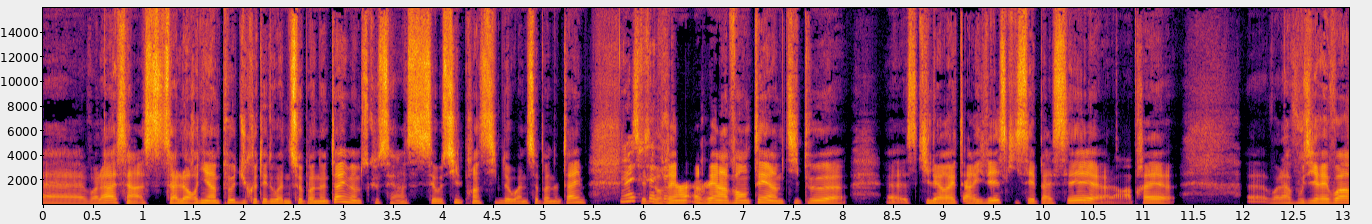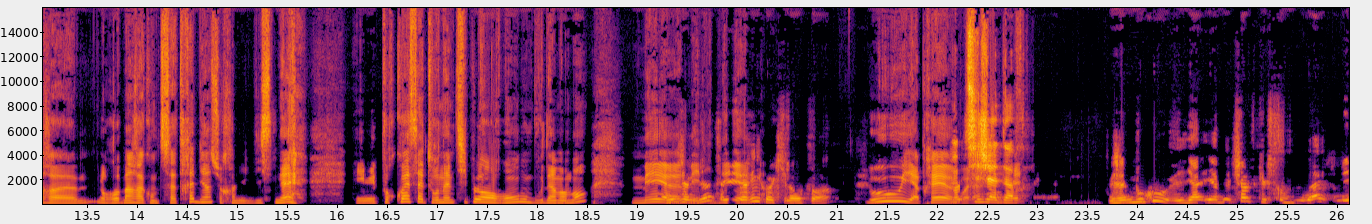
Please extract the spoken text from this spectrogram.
Euh, voilà, ça, ça lorgne un peu du côté de Once Upon a Time, hein, parce que c'est c'est aussi le principe de Once Upon a Time, c'est de réinventer un petit peu euh, ce qui leur est arrivé, ce qui s'est passé. Alors après euh, voilà, vous irez voir. Euh, Robin raconte ça très bien sur Chronique Disney et pourquoi ça tourne un petit peu en rond au bout d'un moment. Mais, euh, j'aime bien cette série quoi qu'il en soit. Oui, après. Moi aussi, j'adore. J'aime beaucoup. Il y, a, il y a des choses que je trouve dommages, mais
